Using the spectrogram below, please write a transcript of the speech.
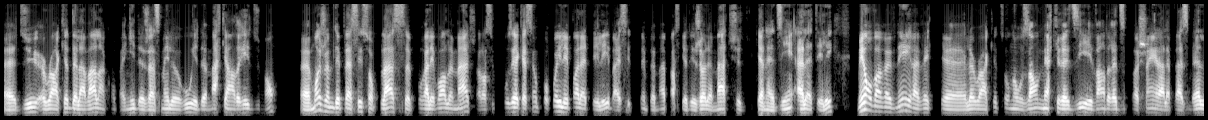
euh, du Rocket de Laval en compagnie de Jasmin Leroux et de Marc-André Dumont. Euh, moi, je vais me déplacer sur place pour aller voir le match. Alors, si vous posez la question pourquoi il n'est pas à la télé, ben, c'est tout simplement parce qu'il y a déjà le match du Canadien à la télé. Mais on va revenir avec euh, le Rocket sur nos ondes mercredi et vendredi prochain à la Place Belle,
